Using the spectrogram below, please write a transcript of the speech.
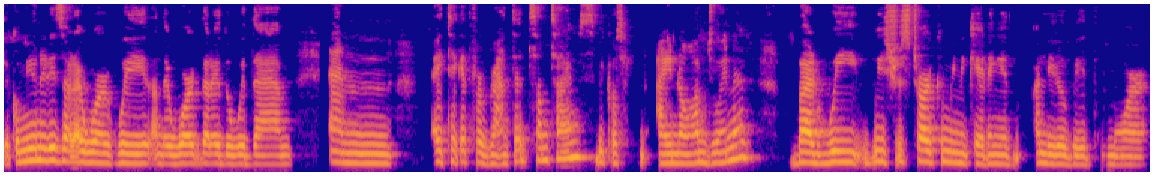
the communities that I work with and the work that I do with them. And I take it for granted sometimes because I know I'm doing it but we we should start communicating it a little bit more.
